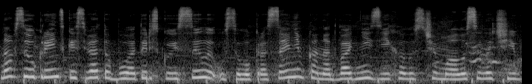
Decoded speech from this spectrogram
На всеукраїнське свято богатирської сили у село Красенівка на два дні з'їхалось чимало силачів.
